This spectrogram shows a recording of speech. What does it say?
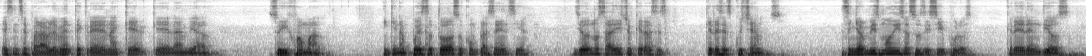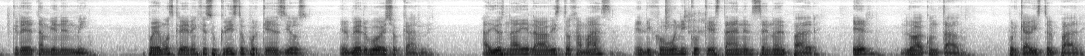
es inseparablemente creer en aquel que Él ha enviado, su Hijo amado, en quien ha puesto toda su complacencia. Dios nos ha dicho que, las que les escuchemos. El Señor mismo dice a sus discípulos, creer en Dios, creed también en mí. Podemos creer en Jesucristo porque es Dios, el Verbo hecho carne. A Dios nadie lo ha visto jamás, el Hijo único que está en el seno del Padre. Él lo ha contado, porque ha visto el Padre.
